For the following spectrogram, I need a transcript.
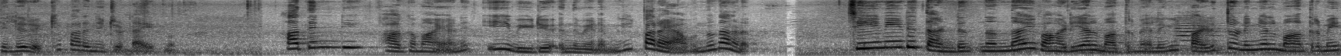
ചിലരൊക്കെ പറഞ്ഞിട്ടുണ്ടായിരുന്നു. അതിന്റെ ഭാഗമായാണ് ഈ വീഡിയോ എന്ന് വേണമെങ്കിൽ പറയാവുന്നതാണ്. ചേനയുടെ തണ്ട് നന്നായി വാടിയാൽ മാത്രമേ അല്ലെങ്കിൽ പഴുത്തുണങ്ങിയാൽ മാത്രമേ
